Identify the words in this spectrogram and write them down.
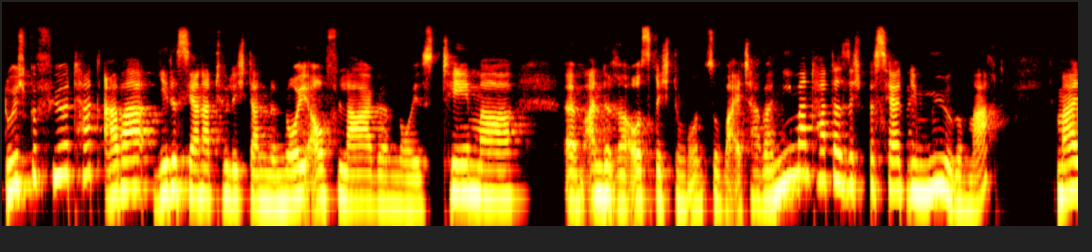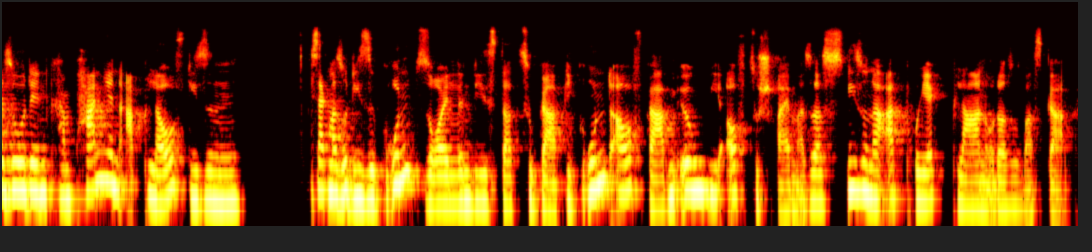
durchgeführt hat, aber jedes Jahr natürlich dann eine Neuauflage, neues Thema, ähm, andere Ausrichtung und so weiter. Aber niemand hatte sich bisher die Mühe gemacht, mal so den Kampagnenablauf, diesen, ich sag mal so, diese Grundsäulen, die es dazu gab, die Grundaufgaben irgendwie aufzuschreiben. Also dass es wie so eine Art Projektplan oder sowas gab.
